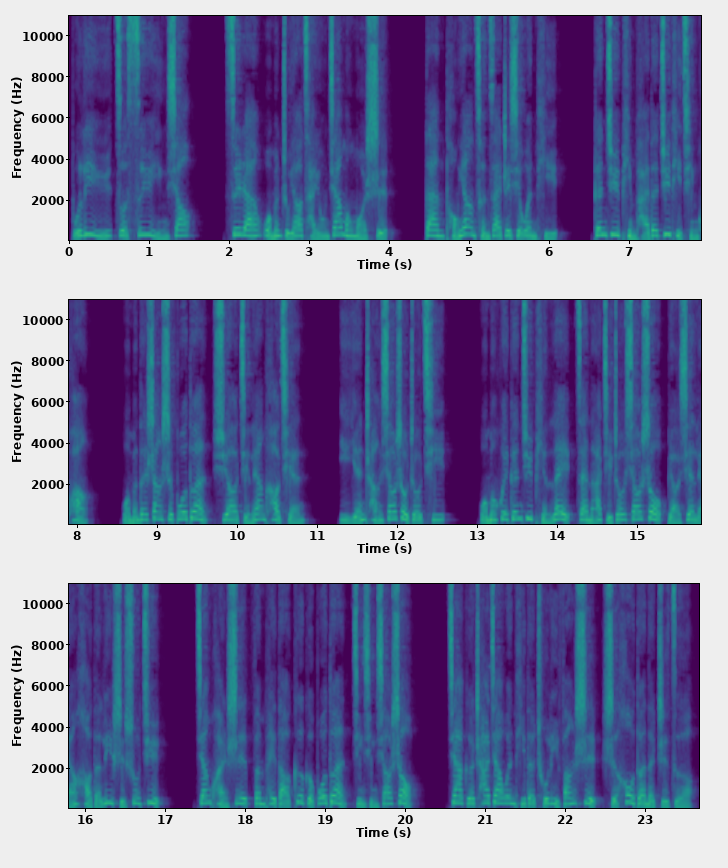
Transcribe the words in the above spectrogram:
不利于做私域营销。虽然我们主要采用加盟模式，但同样存在这些问题。根据品牌的具体情况，我们的上市波段需要尽量靠前，以延长销售周期。我们会根据品类在哪几周销售表现良好的历史数据，将款式分配到各个波段进行销售。价格差价问题的处理方式是后端的职责，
